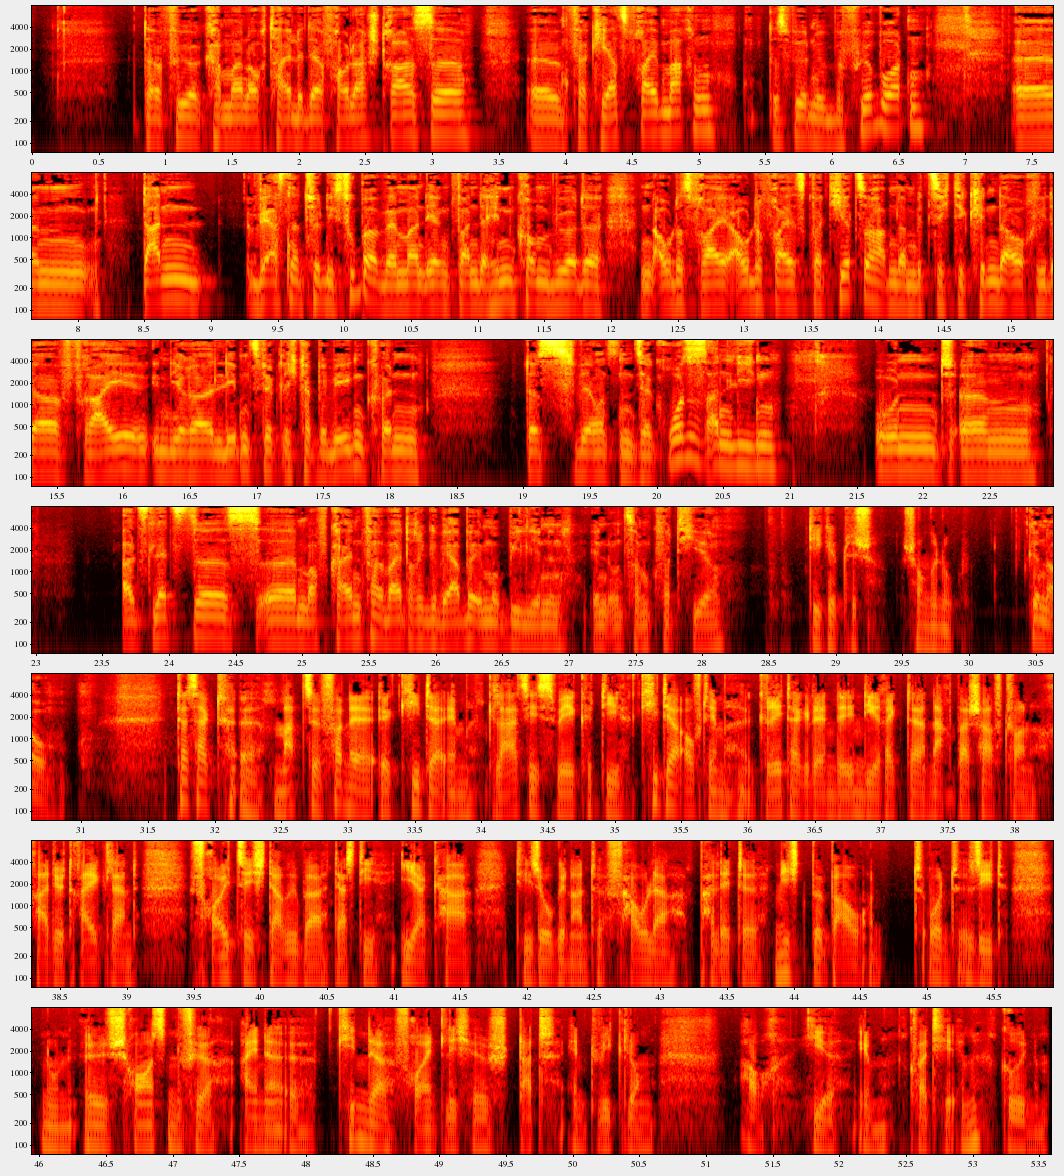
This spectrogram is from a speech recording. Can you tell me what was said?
Dafür kann man auch Teile der Faulerstraße äh, verkehrsfrei machen. Das würden wir befürworten. Ähm, dann wäre es natürlich super, wenn man irgendwann dahin kommen würde, ein autosfrei, autofreies Quartier zu haben, damit sich die Kinder auch wieder frei in ihrer Lebenswirklichkeit bewegen können. Das wäre uns ein sehr großes Anliegen. Und ähm, als letztes ähm, auf keinen Fall weitere Gewerbeimmobilien in unserem Quartier. Die gibt es schon genug. Genau. Das sagt äh, Matze von der äh, Kita im Glasisweg. Die Kita auf dem Greta-Gelände in direkter Nachbarschaft von Radio Dreikland freut sich darüber, dass die IAK die sogenannte Fauler-Palette nicht bebaut und sieht nun äh, Chancen für eine äh, kinderfreundliche Stadtentwicklung auch hier im Quartier im Grünen.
